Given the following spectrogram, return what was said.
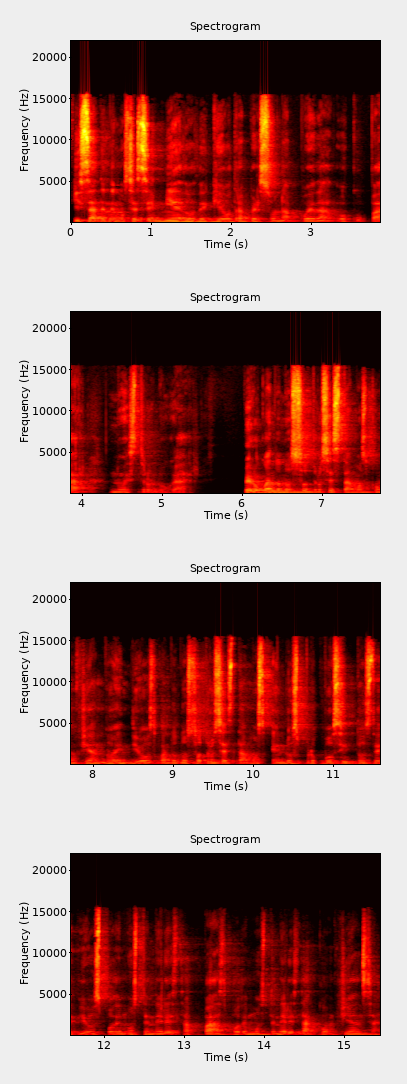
quizá tenemos ese miedo de que otra persona pueda ocupar nuestro lugar. Pero cuando nosotros estamos confiando en Dios, cuando nosotros estamos en los propósitos de Dios, podemos tener esa paz, podemos tener esa confianza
